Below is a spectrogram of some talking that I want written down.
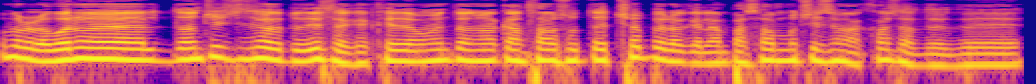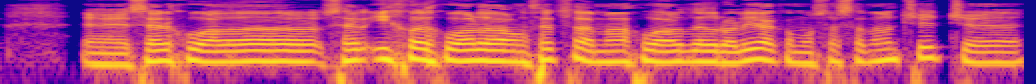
Hombre, lo bueno del Doncic es lo que tú dices, que es que de momento no ha alcanzado su techo, pero que le han pasado muchísimas cosas, desde eh, ser jugador, ser hijo de jugador de baloncesto, además jugador de Euroliga como Sasa Doncic, eh,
